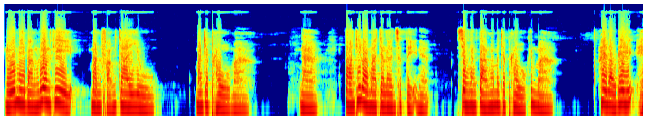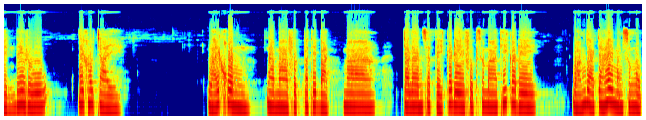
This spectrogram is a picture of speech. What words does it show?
หรือมีบางเรื่องที่มันฝังใจอยู่ มันจะโผล่มานะตอนที่เรามาเจริญสติเนี่ย สิ่งต่างๆนั้นมันจะโผล่ขึ้นมา ให้เราได้เห็นได้รู้ ได้เข้าใจ หลายคนนะมาฝึกปฏิบัติมาเจริญสติก็ดี ฝึกสมาธิก็ดี หวังอยากจะให้มันสงบ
